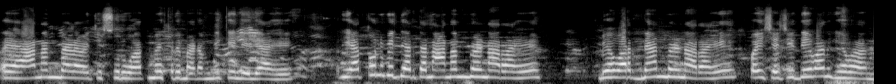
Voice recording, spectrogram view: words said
ह्या या आनंद मेळाव्याची सुरुवात मैत्री मॅडमने केलेली आहे. यातून विद्यार्थ्यांना आनंद मिळणार आहे व्यवहार ज्ञान मिळणार आहे पैशाची देवाणघेवाण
